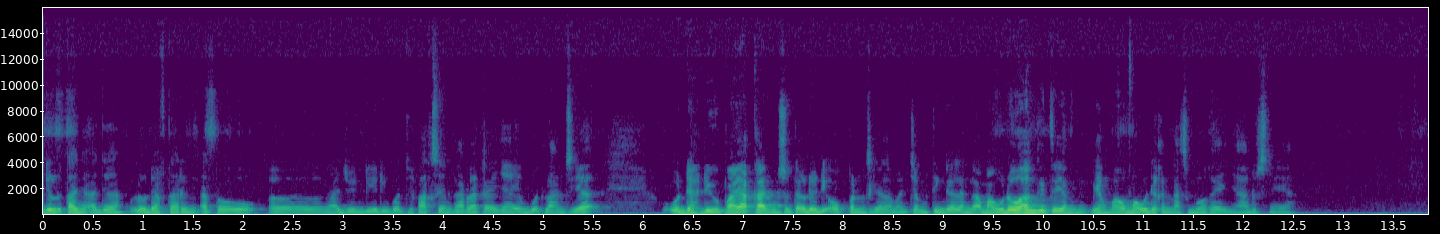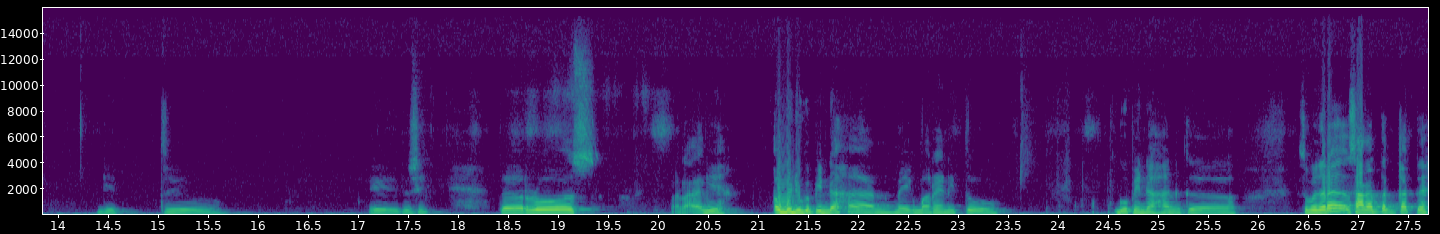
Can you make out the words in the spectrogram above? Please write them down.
Jadi lu tanya aja lu daftarin atau uh, ngajuin diri buat divaksin. Karena kayaknya yang buat lansia udah diupayakan maksudnya udah di open segala macam tinggal yang nggak mau doang gitu. Yang yang mau mah udah kena semua kayaknya harusnya ya. Gitu. Eh, itu sih. Terus apa lagi ya? Oh gue juga pindahan. Mei kemarin itu. Gue pindahan ke sebenarnya sangat dekat ya.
